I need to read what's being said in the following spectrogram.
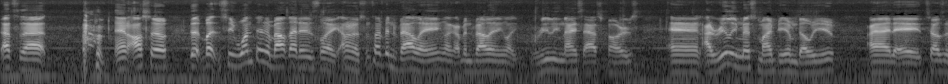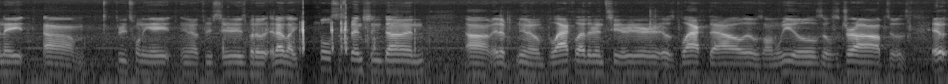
that's that. and also, the, but see, one thing about that is like I don't know. Since I've been valeting, like I've been valeting like really nice ass cars, and I really miss my BMW. I had a 2008 um, 328, you know, 3 Series, but it, it had like full suspension done. Um, it had, you know, black leather interior. It was blacked out. It was on wheels. It was dropped. It was it.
